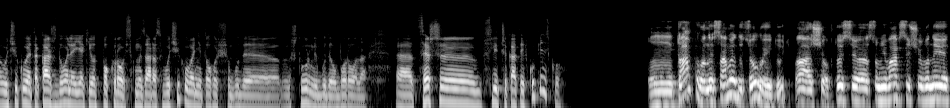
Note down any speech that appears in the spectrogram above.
очікує така ж доля, як і от Покровськ. Ми зараз в очікуванні того, що буде штурм і буде оборона. Е, Це ж е, слід чекати і в Куп'янську? М, Так, вони саме до цього йдуть. А що хтось е, сумнівався, що вони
